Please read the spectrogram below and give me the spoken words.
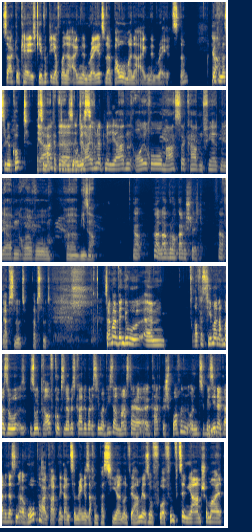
sagt, okay, ich gehe wirklich auf meine eigenen Rails oder baue meine eigenen Rails. Ne? Jochen, hast du geguckt, was ja, die Marktkapitalisierung äh, 300 ist? Milliarden Euro Mastercard und 400 Milliarden Euro äh, Visa. Ja, ja, lagen wir doch gar nicht schlecht. Ja. Absolut, absolut. Sag mal, wenn du, ähm, auf das Thema nochmal so, so drauf guckst, wir haben jetzt gerade über das Thema Visa und Mastercard gesprochen und wir sehen ja gerade, dass in Europa gerade eine ganze Menge Sachen passieren und wir haben ja so vor 15 Jahren schon mal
